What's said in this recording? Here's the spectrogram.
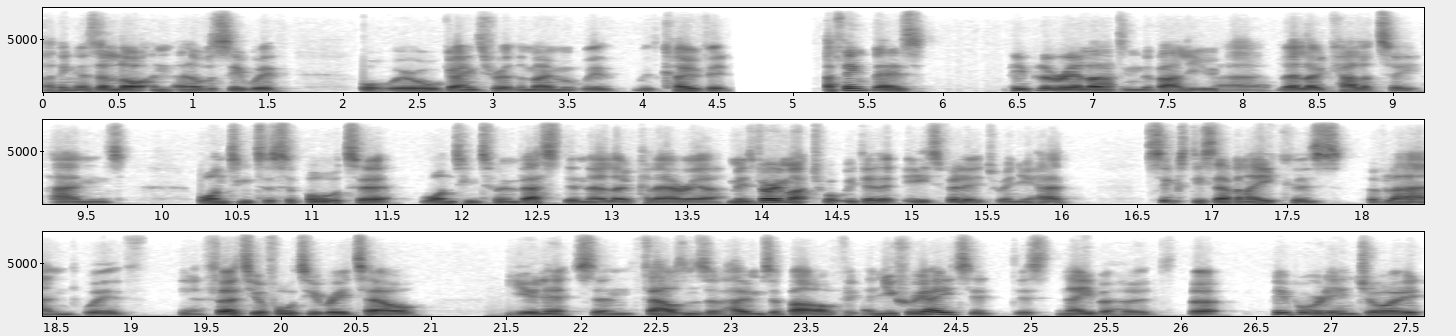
I think there's a lot, and, and obviously with what we're all going through at the moment with with COVID, I think there's people are realizing the value uh, their locality and wanting to support it, wanting to invest in their local area. I mean, it's very much what we did at East Village when you had 67 acres of land with you know 30 or 40 retail units and thousands of homes above. And you created this neighborhood that people really enjoyed,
